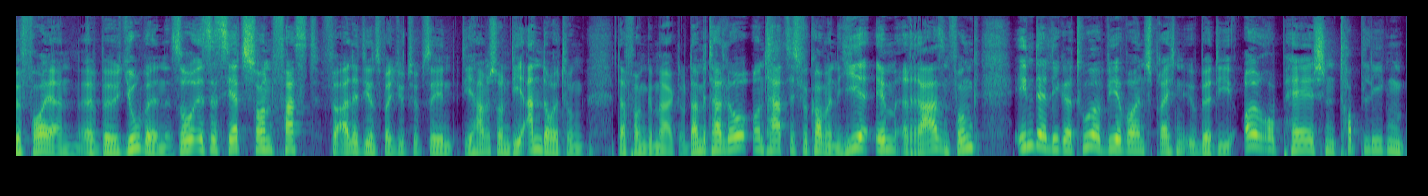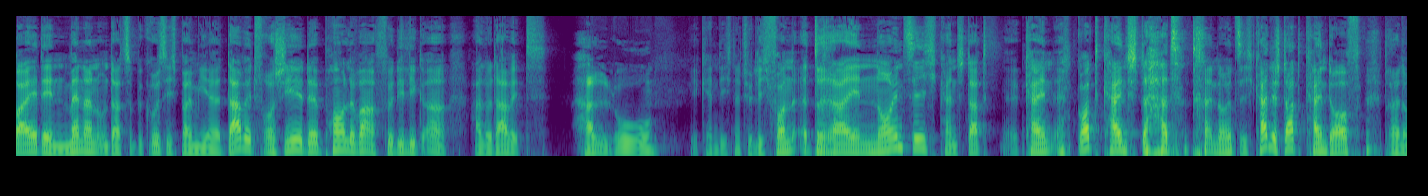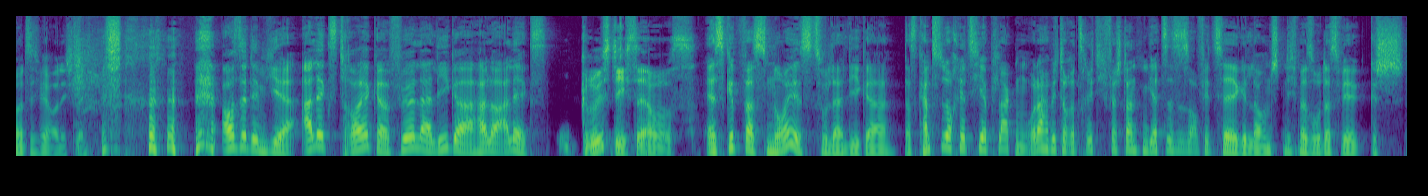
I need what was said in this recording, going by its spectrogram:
befeuern, äh, bejubeln. So ist es jetzt schon fast für alle, die uns bei YouTube sehen. Die haben schon die Andeutung davon gemerkt. Und damit hallo und herzlich willkommen hier im Rasenfunk in der Ligatur. Wir wollen sprechen über die europäischen Top-Ligen bei den Männern und dazu begrüße ich bei mir David Frogier de Pont-le-Vin für die Ligue 1. Hallo David. Hallo. Wir kennen dich natürlich von 93, kein Stadt, kein Gott, kein Staat, 93, keine Stadt, kein Dorf, 93 wäre auch nicht schlecht. Außerdem hier Alex Troika für La Liga. Hallo Alex. Grüß dich, Servus. Es gibt was Neues zu La Liga. Das kannst du doch jetzt hier placken, oder? Habe ich doch jetzt richtig verstanden? Jetzt ist es offiziell gelauncht. Nicht mehr so, dass wir gesch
